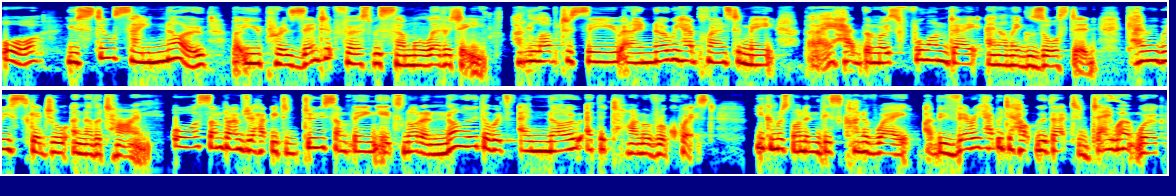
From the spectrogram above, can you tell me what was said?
Or you still say no, but you present it first with some levity. I'd love to see you and I know we had plans to meet, but I had the most full on day and I'm exhausted. Can we reschedule another time? Or sometimes you're happy to do something. It's not a no, though it's a no at the time of request. You can respond in this kind of way. I'd be very happy to help you with that. Today won't work,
